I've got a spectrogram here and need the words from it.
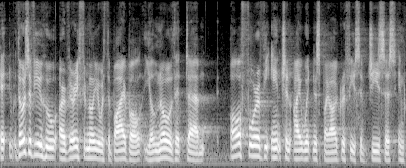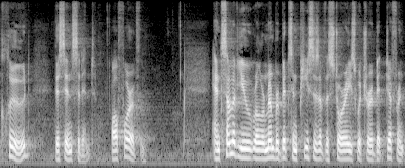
it, those of you who are very familiar with the Bible, you'll know that um, all four of the ancient eyewitness biographies of Jesus include this incident, all four of them. And some of you will remember bits and pieces of the stories which are a bit different.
